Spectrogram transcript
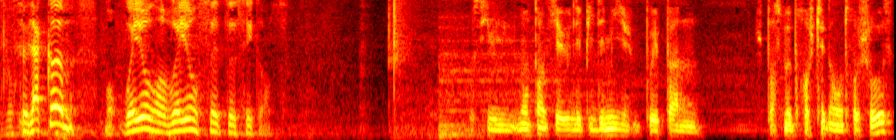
C'est, la com. Bon, voyons, voyons cette séquence. Aussi longtemps qu'il y a eu l'épidémie, je ne pouvais pas, je pense, me projeter dans autre chose.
